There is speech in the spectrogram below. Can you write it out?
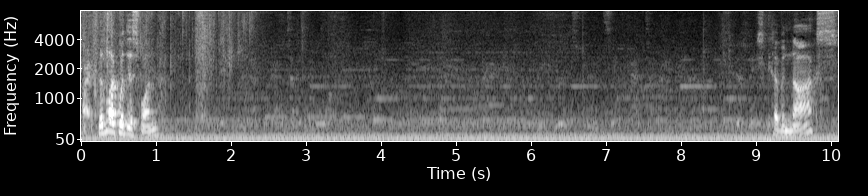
All right, good luck with this one. Kevin Knox.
